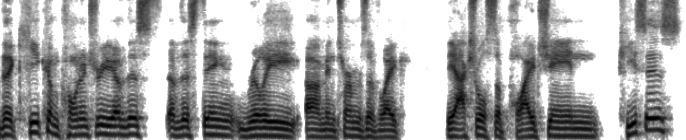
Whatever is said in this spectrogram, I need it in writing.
the key componentry of this of this thing really um, in terms of like the actual supply chain pieces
